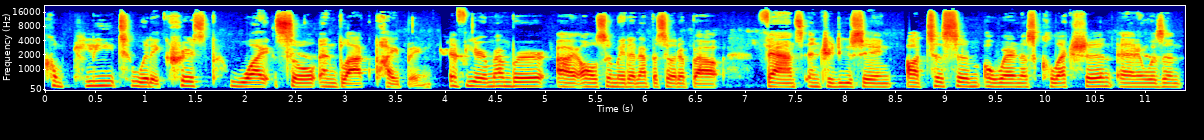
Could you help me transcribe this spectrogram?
complete with a crisp white sole and black piping? If you remember, I also made an episode about Vans introducing Autism Awareness Collection, and it was an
